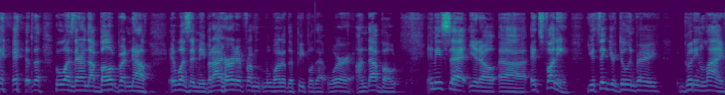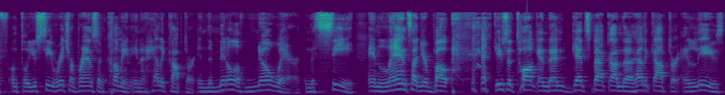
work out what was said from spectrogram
who was there on that boat, but no, it wasn't me. But I heard it from one of the people that were on that boat. And he said, you know, uh, it's funny. You think you're doing very good in life until you see Richard Branson coming in a helicopter in the middle of nowhere in the sea and lands on your boat, gives a talk, and then gets back on the helicopter and leaves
